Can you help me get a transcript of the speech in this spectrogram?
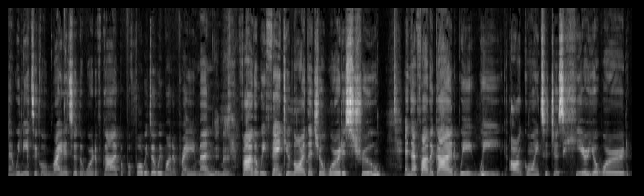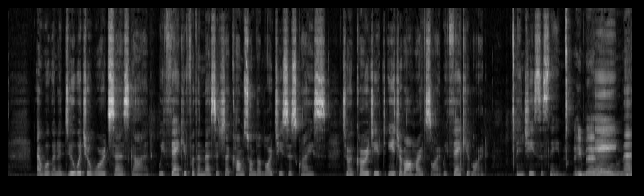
And we need to go right into the Word of God. But before we do, we want to pray. Amen. Amen. Father, we thank you, Lord, that your Word is true. And that, Father God, we, we are going to just hear your Word and we're going to do what your Word says, God. We thank you for the message that comes from the Lord Jesus Christ to encourage each each of our hearts, Lord. We thank you, Lord. In Jesus' name. Amen. Amen.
